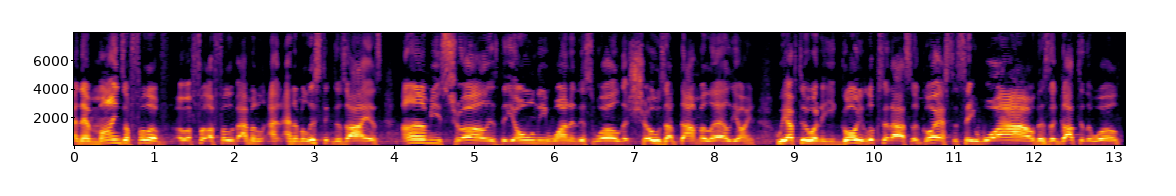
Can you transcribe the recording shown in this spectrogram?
and their minds are full of uh, full, are full of animal, animalistic desires. Am Yisrael is the only one in this world that shows Adam Elyon. We have to, when a goy looks at us, a goy has to say, "Wow, there's a God to the world.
